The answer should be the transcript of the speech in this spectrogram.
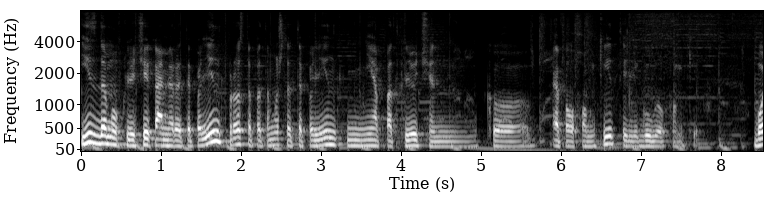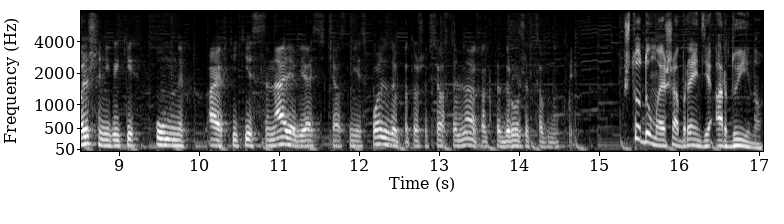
из дому, включи камеры TP-Link, просто потому что TP-Link не подключен к Apple HomeKit или Google HomeKit. Больше никаких умных IFTT сценариев я сейчас не использую, потому что все остальное как-то дружится внутри. Что думаешь о бренде Arduino?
